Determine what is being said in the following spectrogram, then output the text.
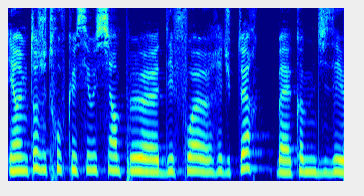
Et en même temps je trouve que c'est aussi un peu des fois réducteur. Bah, comme disait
